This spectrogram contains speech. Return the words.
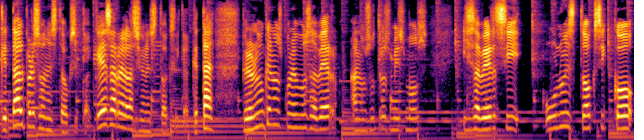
que tal persona es tóxica, que esa relación es tóxica, que tal, pero nunca nos ponemos a ver a nosotros mismos y saber si uno es tóxico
